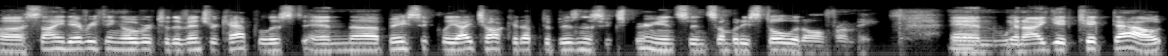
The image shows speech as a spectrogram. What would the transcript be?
Uh, signed everything over to the venture capitalist, and uh, basically I chalk it up to business experience, and somebody stole it all from me. And when I get kicked out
